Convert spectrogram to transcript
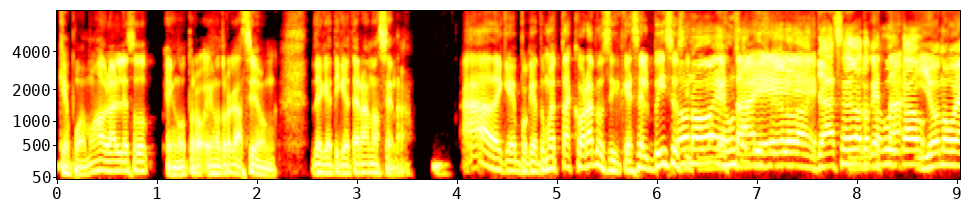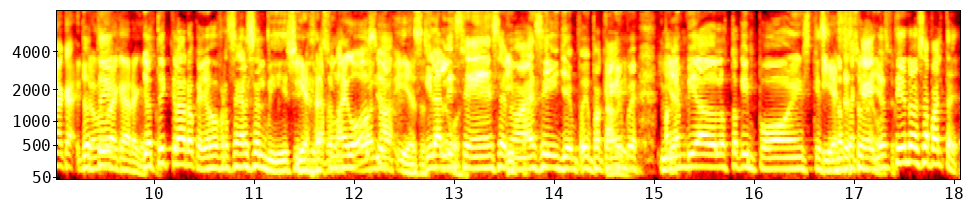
que podemos hablar de eso en otro, en otra ocasión, de que etiquetera no hace nada. Ah, de que porque tú me estás cobrando, si qué servicio, No, si no, es un está servicio que lo dan. Ya ese debate está adjudicado. y yo no voy a, yo Yo, no estoy, voy a caer en yo eso. estoy claro que ellos ofrecen el servicio. Y ese la es plataforma, negocio, y ese es y su la negocio. licencia. Y me van a decir, y- y porque Está me, han Y- enviado los talking points, que y si no ese sé qué. Yo negocio. entiendo esa parte.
